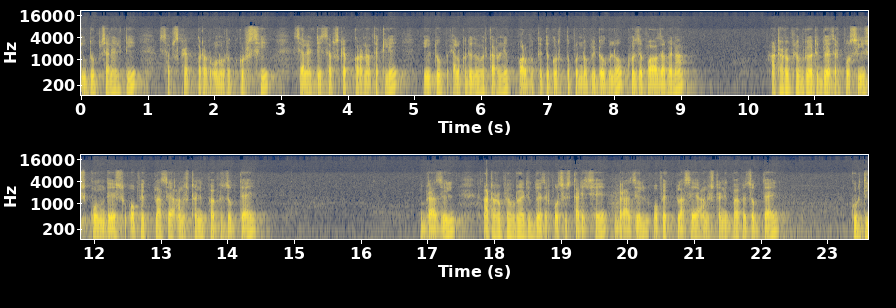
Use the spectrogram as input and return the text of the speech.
ইউটিউব চ্যানেলটি সাবস্ক্রাইব করার অনুরোধ করছি। চ্যানেলটি সাবস্ক্রাইব করা না থাকলে ইউটিউব অ্যালগোরিদমের কারণে পরবর্তীতে গুরুত্বপূর্ণ ভিডিওগুলো খুঁজে পাওয়া যাবে না। আঠারো ফেব্রুয়ারি দু হাজার পঁচিশ কোন দেশ ওপেক প্লাসে আনুষ্ঠানিকভাবে যোগ দেয়? ব্রাজিল, আঠারো ফেব্রুয়ারি দু হাজার পঁচিশ তারিখে ব্রাজিল ওপেক প্লাসে আনুষ্ঠানিকভাবে যোগ দেয়। কুর্দি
